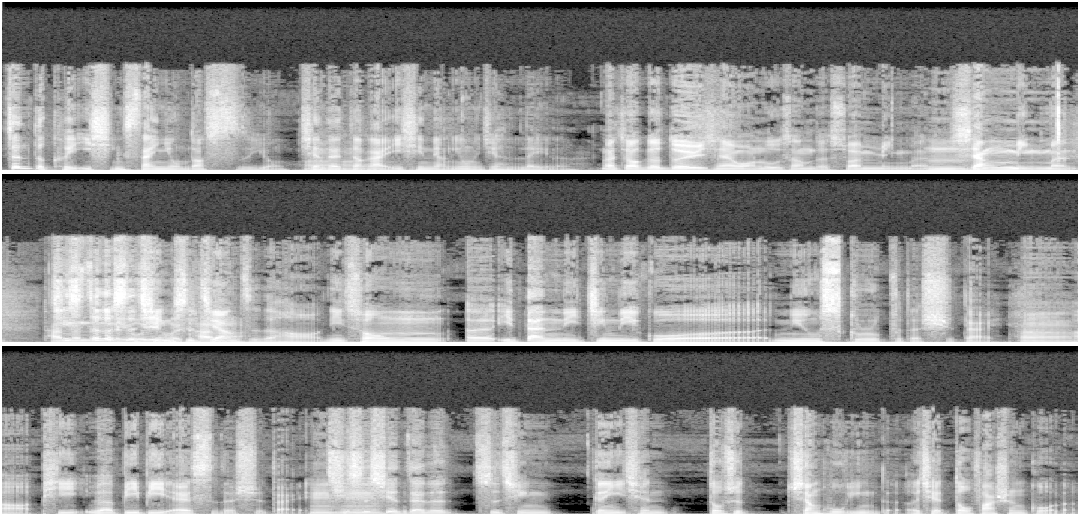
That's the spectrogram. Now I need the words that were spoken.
真的可以一心三用到四用，现在大概一心两用已经很累了。啊、那焦哥对于现在网络上的酸民们、乡、嗯、民们，其实这个事情是这样子的哈。你从呃一旦你经历过 News Group 的时代啊啊 P 呃 BBS 的时代、嗯，其实现在的事情跟以前都是。相呼应的，而且都发生过了。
